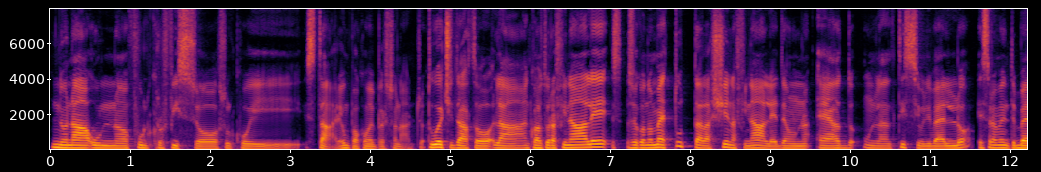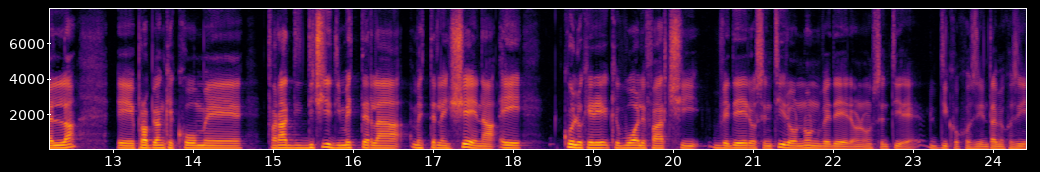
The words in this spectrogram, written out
non ha un fulcro fisso sul cui stare, un po' come personaggio. Tu hai citato la inquadratura finale, secondo me tutta la scena finale è, un, è ad un altissimo livello, estremamente bella e proprio anche come farà di, decide di metterla, metterla in scena e quello che, che, vuole farci vedere o sentire o non vedere o non sentire, dico così, entrambi così,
